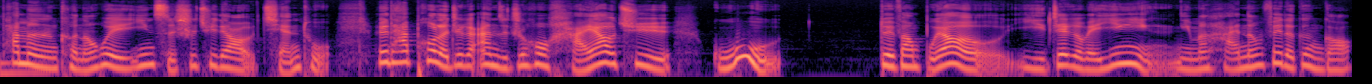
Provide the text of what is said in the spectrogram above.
他嗯们可能会因此失去掉前途，所以他破了这个案子之后，还要去鼓舞对方不要以这个为阴影，你们还能飞得更高，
